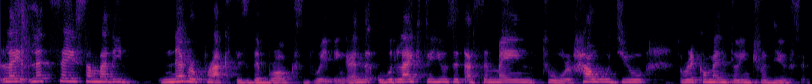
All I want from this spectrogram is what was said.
Like, let's say somebody never practiced the box breathing and would like to use it as a main tool. How would you recommend to introduce it?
